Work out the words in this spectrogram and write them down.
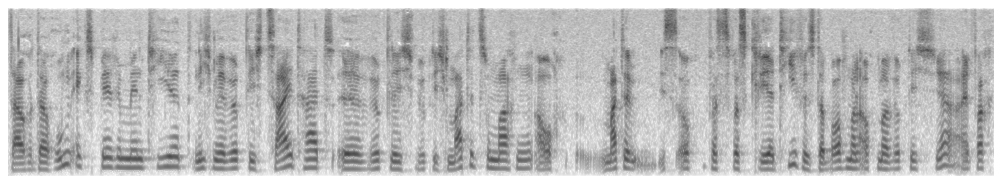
darum experimentiert, nicht mehr wirklich Zeit hat, äh, wirklich, wirklich Mathe zu machen. Auch Mathe ist auch was, was Kreatives. Da braucht man auch mal wirklich, ja, einfach,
